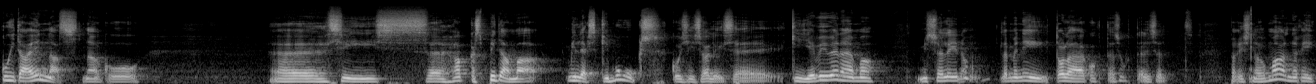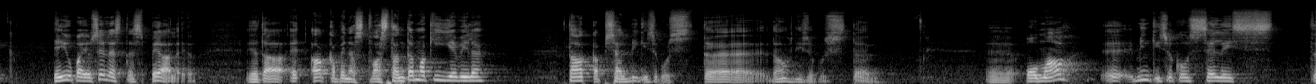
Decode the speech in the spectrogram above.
kui ta ennast nagu siis hakkas pidama millekski muuks, kui siis oli see Kiievi Venemaa, mis oli noh, ütleme nii, tolle aja kohta suhteliselt päris normaalne riik ja juba ju sellest ajast peale ju ja ta hakkab ennast vastandama Kiievile. ta hakkab seal mingisugust noh, niisugust oma mingisugust sellist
